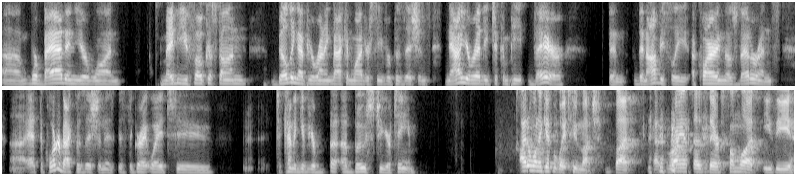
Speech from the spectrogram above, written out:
um, were bad in year one, maybe you focused on building up your running back and wide receiver positions. Now you're ready to compete there. Then, then obviously acquiring those veterans uh, at the quarterback position is, is, the great way to to kind of give your a boost to your team. I don't want to give away too much, but uh, Ryan says they're somewhat easy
